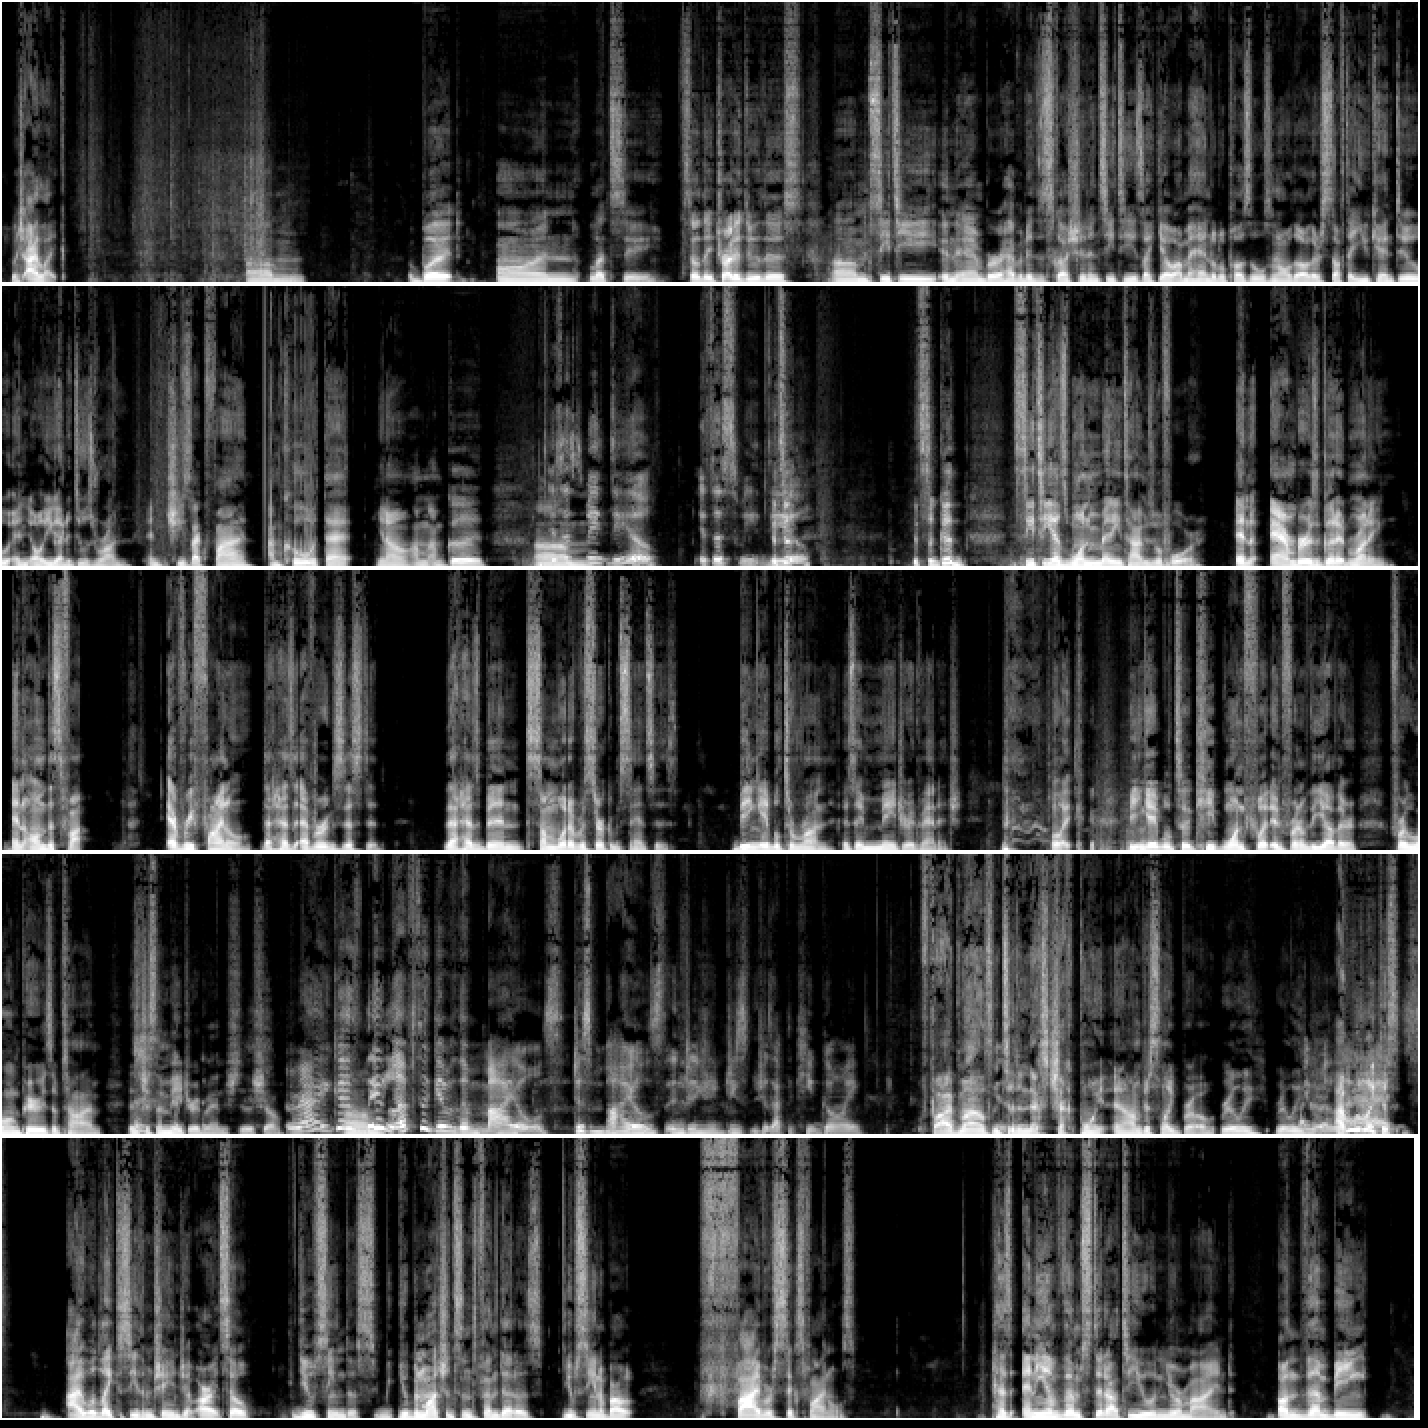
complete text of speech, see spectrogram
which i like. Um, but on let's see, so they try to do this. Um, CT and Amber are having a discussion, and CT is like, "Yo, I'm gonna handle the puzzles and all the other stuff that you can't do, and all you got to do is run." And she's like, "Fine, I'm cool with that. You know, I'm I'm good." Um, it's a um, sweet deal. It's a sweet deal. It's a, it's a good. CT has won many times before, and Amber is good at running. And on this fi- every final that has ever existed, that has been somewhat of a circumstances, being able to run is a major advantage. like being able to keep one foot in front of the other for long periods of time is just a major advantage to the show. Right, because um, they love to give them miles, just miles, and you just, you just have to keep going. Five miles into the next checkpoint, and I'm just like, bro, really, really? Like, I would like to. I would like to see them change up. All right, so you've seen this. You've been watching since Vendettas. You've seen about five or six finals has any of them stood out to you in your mind on them being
